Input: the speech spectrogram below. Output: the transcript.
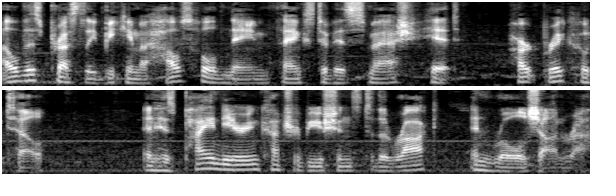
Elvis Presley became a household name thanks to his smash hit, Heartbreak Hotel, and his pioneering contributions to the rock and roll genre.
